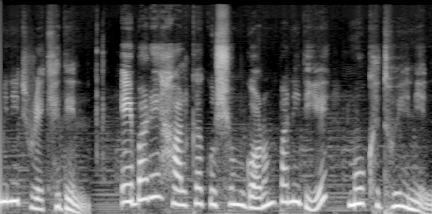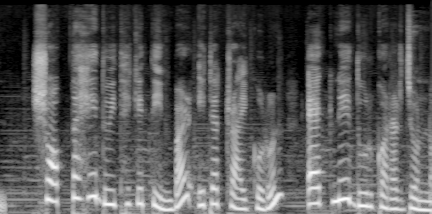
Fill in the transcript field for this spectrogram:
মিনিট রেখে দিন। এবারে হালকা কুসুম গরম পানি দিয়ে মুখ ধুয়ে নিন। সপ্তাহে দুই থেকে তিনবার এটা ট্রাই করুন একনে দূর করার জন্য।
